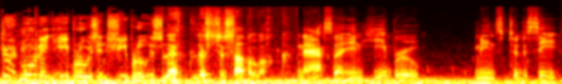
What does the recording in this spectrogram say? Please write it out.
Good morning, Hebrews and Shebrews. Let, let's just have a look. NASA in Hebrew means to deceive.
